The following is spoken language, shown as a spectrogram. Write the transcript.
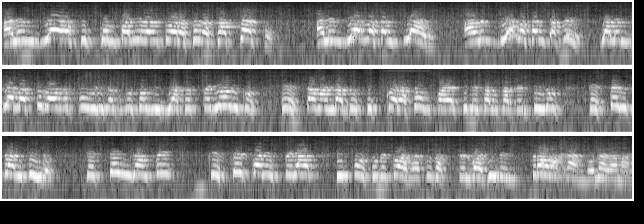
al enviar a sus compañeras de todas las horas a Chaco, al enviarla a Santiago, al enviarla a Santa Fe y al enviarla a toda la República, como son mis viajes periódicos, está mandando su corazón para decirles a los argentinos que estén tranquilos, que tengan fe, que sepan esperar y por sobre todas las cosas que lo ayuden trabajando, nada más.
